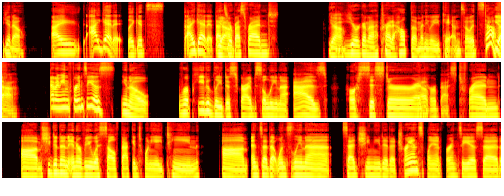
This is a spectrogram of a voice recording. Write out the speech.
You know. I I get it. Like it's I get it. That's Yeah. your best friend. Yeah. You're going to try to help them any way you can. So it's tough. Yeah. And I mean, Francia's, you know, repeatedly described Selena as her sister and Yep. her best friend. Um, she did an interview with Self back in 2018 um, and said that when Selena said she needed a transplant, Francia said,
